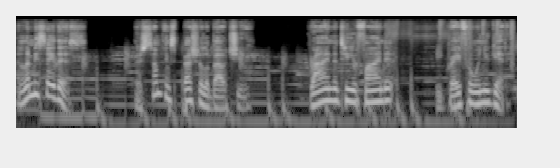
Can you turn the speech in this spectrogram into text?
And let me say this there's something special about you. Grind until you find it. Be grateful when you get it.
